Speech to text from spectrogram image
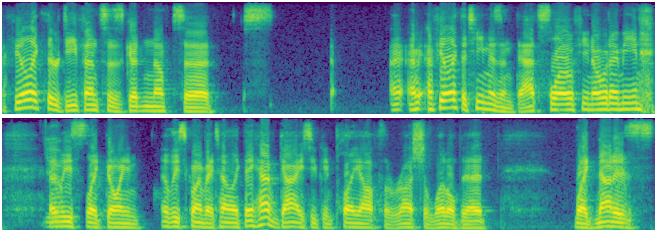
i feel like their defense is good enough to i, I feel like the team isn't that slow if you know what i mean yeah. at least like going at least going by 10 like they have guys who can play off the rush a little bit like not as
